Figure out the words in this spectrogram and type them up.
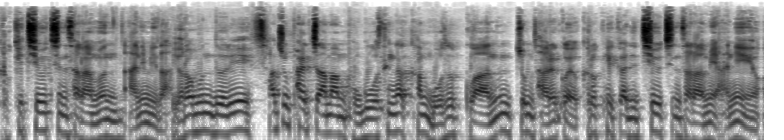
그렇게 치우친 사람은 아닙니다. 여러분들이 사주팔자만 보고 생각한 모습과는 좀 다를 거예요. 그렇게까지 치우친 사람이 아니에요.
